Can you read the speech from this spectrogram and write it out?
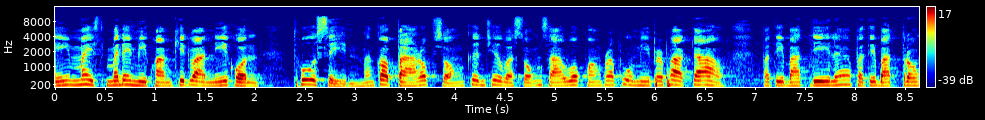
นี้ไม่ไม่ได้มีความคิดว่านี้คนทุศีล มันก็ปรารบสงขึ้นชื่อว่าสงสาวกของพระผู้มีพระภาคเจ้า ปฏิบัติดีแล้วปฏิบัติตรง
